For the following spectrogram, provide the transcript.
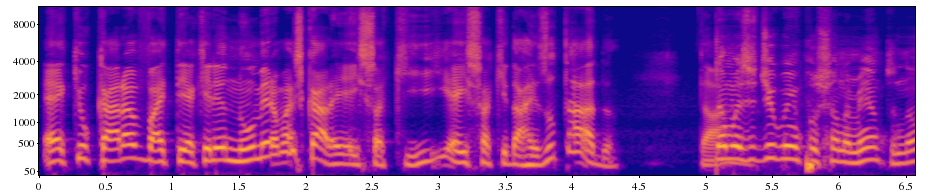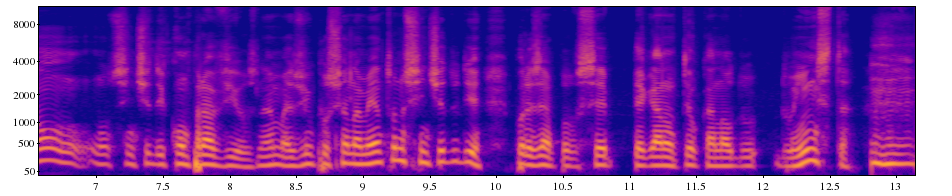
é que o cara vai ter aquele número, mas, cara, é isso aqui, é isso aqui dá resultado. Tá. Não, mas eu digo impulsionamento não no sentido de comprar views, né? Mas o impulsionamento no sentido de, por exemplo, você pegar no teu canal do, do Insta Uhum.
